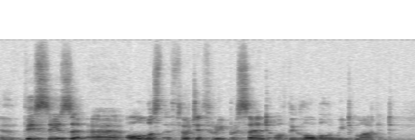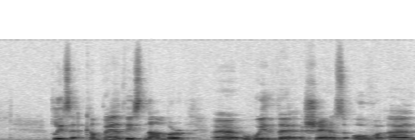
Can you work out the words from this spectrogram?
Uh, this is uh, almost 33% of the global wheat market. Please compare this number uh, with the shares of uh,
